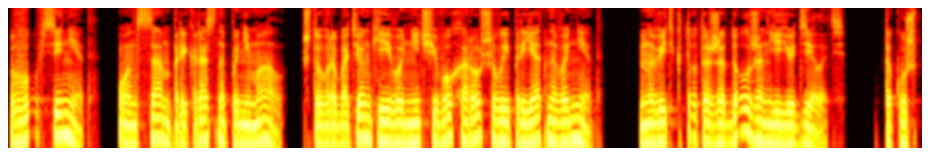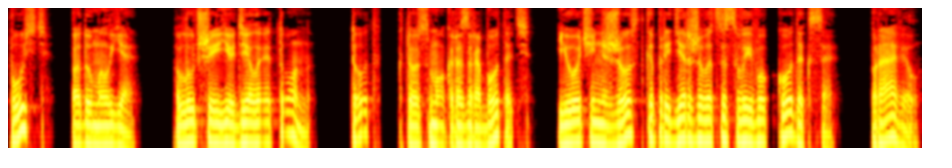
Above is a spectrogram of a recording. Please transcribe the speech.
Вовсе нет. Он сам прекрасно понимал, что в работенке его ничего хорошего и приятного нет. Но ведь кто-то же должен ее делать. Так уж пусть, подумал я. Лучше ее делает он, тот, кто смог разработать и очень жестко придерживаться своего кодекса, правил,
